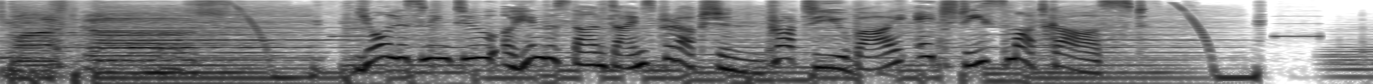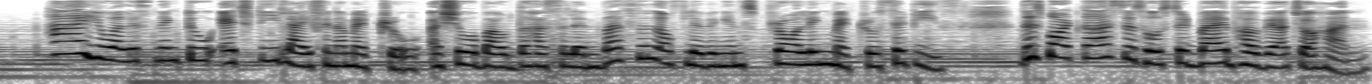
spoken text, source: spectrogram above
Smartcast. You're listening to a Hindustan Times production brought to you by HT Smartcast. Hi, you are listening to HT Life in a Metro, a show about the hustle and bustle of living in sprawling metro cities. This podcast is hosted by Bhavya Chauhan.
